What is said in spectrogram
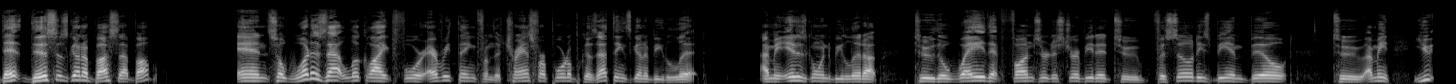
that this is going to bust that bubble. And so, what does that look like for everything from the transfer portal? Because that thing's going to be lit. I mean, it is going to be lit up to the way that funds are distributed, to facilities being built, to I mean, you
